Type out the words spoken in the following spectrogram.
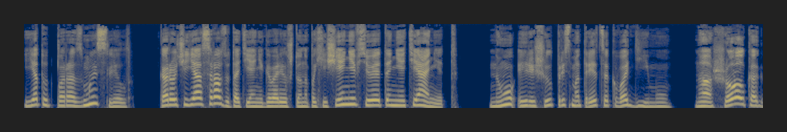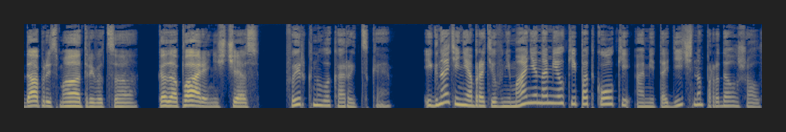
Я тут поразмыслил. Короче, я сразу Татьяне говорил, что на похищение все это не тянет. Ну и решил присмотреться к Вадиму. Нашел, когда присматриваться, когда парень исчез. Фыркнула Корыцкая. Игнатий не обратил внимания на мелкие подколки, а методично продолжал.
